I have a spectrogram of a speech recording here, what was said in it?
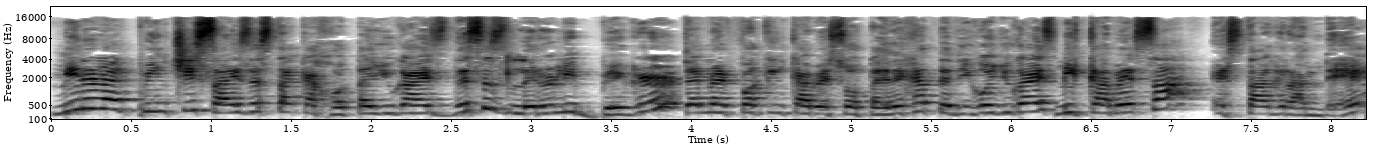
miren el pinche size de esta cajota, you guys. This is literally bigger than my fucking cabezota. Y déjate digo, you guys, mi cabeza está grande, ¿eh?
